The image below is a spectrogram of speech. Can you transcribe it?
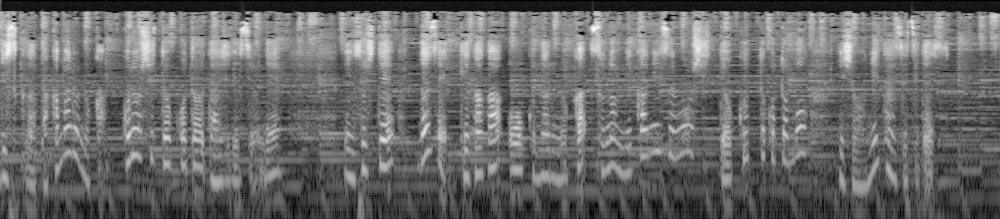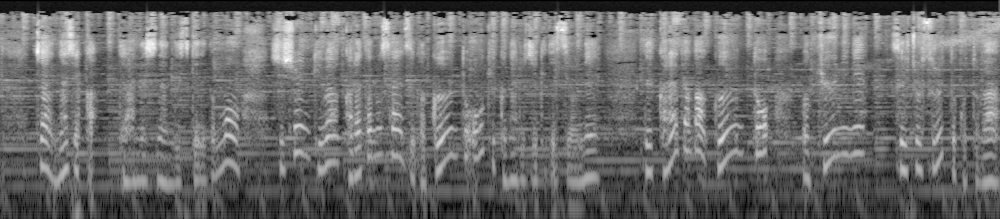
リスクが高まるのか、これを知っておくこと大事ですよね。えそして、なぜ怪我が多くなるのか、そのメカニズムを知っておくってことも非常に大切です。じゃあなぜかって話なんですけれども、思春期は体のサイズがぐーんと大きくなる時期ですよね。で、体がぐーんと、ま急にね、成長するってことは、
